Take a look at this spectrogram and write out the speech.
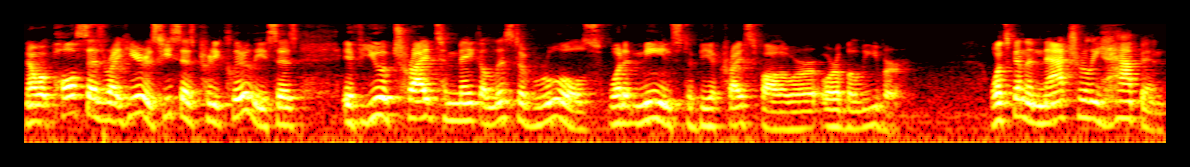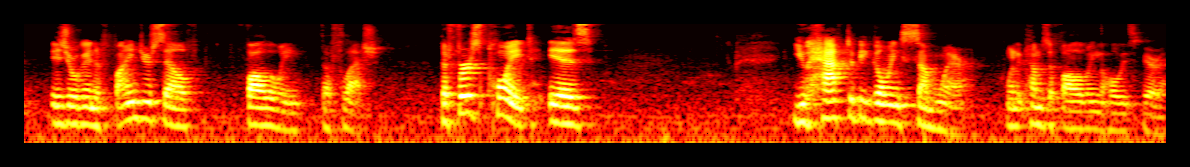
Now, what Paul says right here is he says pretty clearly, he says, if you have tried to make a list of rules, what it means to be a Christ follower or a believer, what's going to naturally happen is you're going to find yourself following the flesh. The first point is you have to be going somewhere when it comes to following the Holy Spirit.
